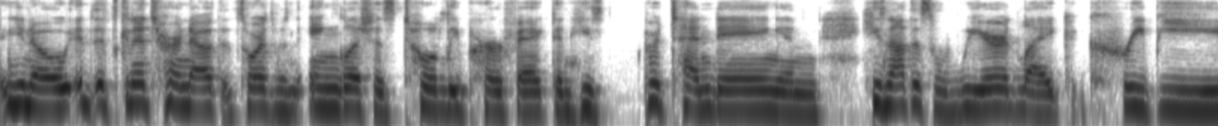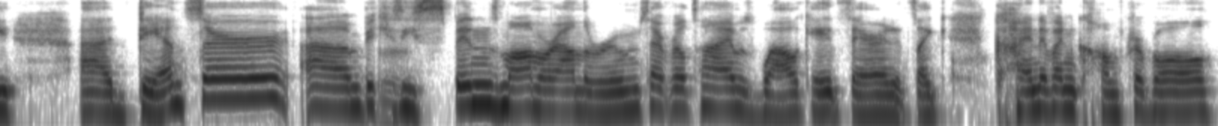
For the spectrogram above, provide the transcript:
you know it, it's gonna turn out that swordsman's english is totally perfect and he's pretending and he's not this weird like creepy uh, dancer um, because Mm. he spins mom around the room several times while kate's there and it's like kind of uncomfortable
